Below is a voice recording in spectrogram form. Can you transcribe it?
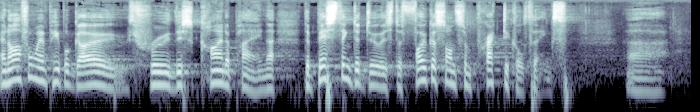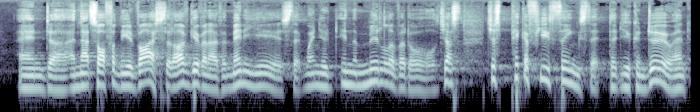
and often, when people go through this kind of pain, uh, the best thing to do is to focus on some practical things. Uh, and, uh, and that's often the advice that I've given over many years that when you're in the middle of it all, just, just pick a few things that, that you can do. And,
